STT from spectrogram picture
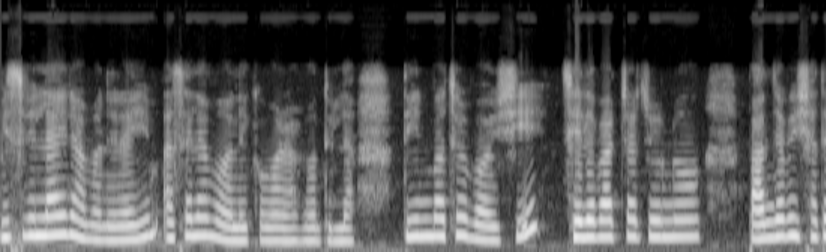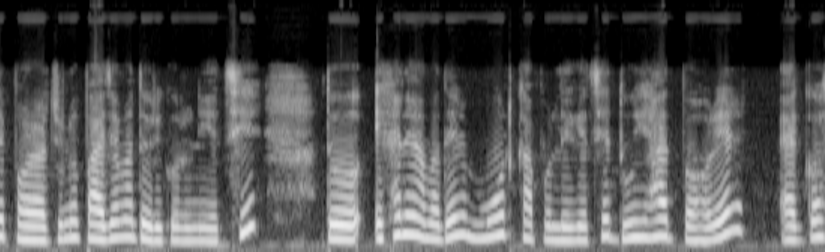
বিসমিল্লাহ রহমান রাহিম। আসসালামু আলাইকুম রহমতুল্লাহ। তিন বছর বয়সী ছেলে বাচ্চার জন্য পাঞ্জাবির সাথে পরার জন্য পায়জামা তৈরি করে নিয়েছি। তো এখানে আমাদের মোট কাপড় লেগেছে দুই হাত বহরের এক গজ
